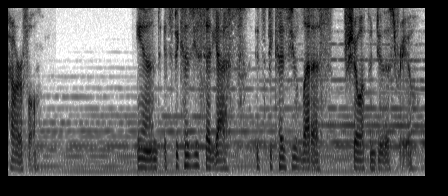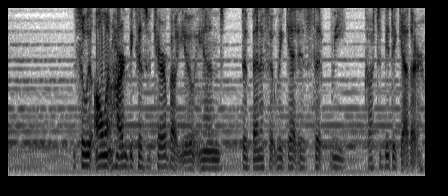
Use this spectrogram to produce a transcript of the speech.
powerful. And it's because you said yes. It's because you let us show up and do this for you. So we all went hard because we care about you. And the benefit we get is that we got to be together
